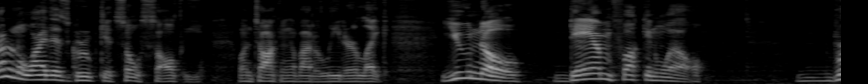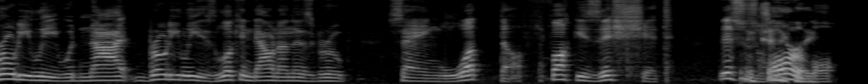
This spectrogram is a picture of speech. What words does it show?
I don't know why this group gets so salty when talking about a leader. Like, you know, damn fucking well, Brodie Lee would not. Brodie Lee is looking down on this group, saying, "What the fuck is this shit? This is Exactly. horrible."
